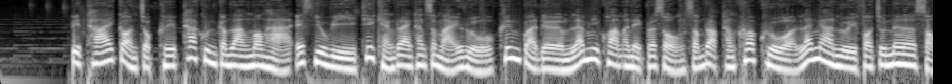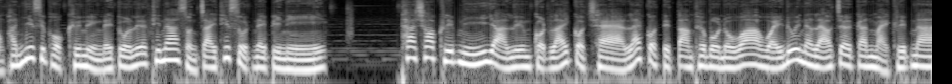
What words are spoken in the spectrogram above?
ปิดท้ายก่อนจบคลิปถ้าคุณกำลังมองหา SUV ที่แข็งแรงทันสมัยหรูขึ้นกว่าเดิม และมีความอเนกประสงค์สำหรับทั้งครอบครัว และงานลุย Fortuner 2026 คือหนึ่งในตัวเลือกที่น่าสนใจที่สุดในปีนี้ ถ้าชอบคลิปนี้อย่าลืมกดไลค์กดแชร์และกดติดตามเทอร์โบโนวาไว้ด้วยนะแล้วเจอกันใหม่คลิปหน้า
